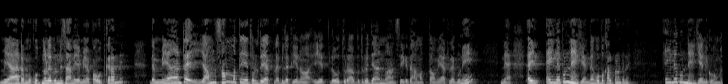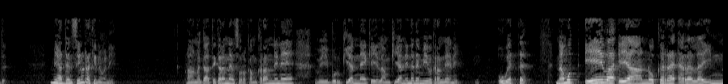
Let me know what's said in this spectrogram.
මෙයාට මුකුත් නොලැබුණ නිසා නේ මෙයා පවුත් කරන්නේ? දැන් මෙයාට යම් සම්මතයේ තුල දෙයක් ලැබිලා තියෙනවා. ඒත් ලෞතුරා බුදුරජාන් වහන්සේගේ දහමක් තවම එයාට ලැබුණේ නැහැ. ඇයි ඇයි ලැබුණේ නැහැ කියන්නේ? දැන් ඔබ කල්පනා කරන්නේ. ඇයි ලැබුණේ නැහැ කියන්නේ කොහොමද? මෙයා දැන් සිල් රකින්නවනේ. ප්‍රාණඝාතය කරන්නේ නැහැ, සොරකම් කරන්නේ නැහැ, මේ බොරු කියන්නේ නැහැ, කේලම් කියන්නේ නැහැ, දැන් මේව කරන්නේ නැහනේ. ඔව් ඇත්ත. නමුත් ඒව එයා නොකර ඇරලා ඉන්න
